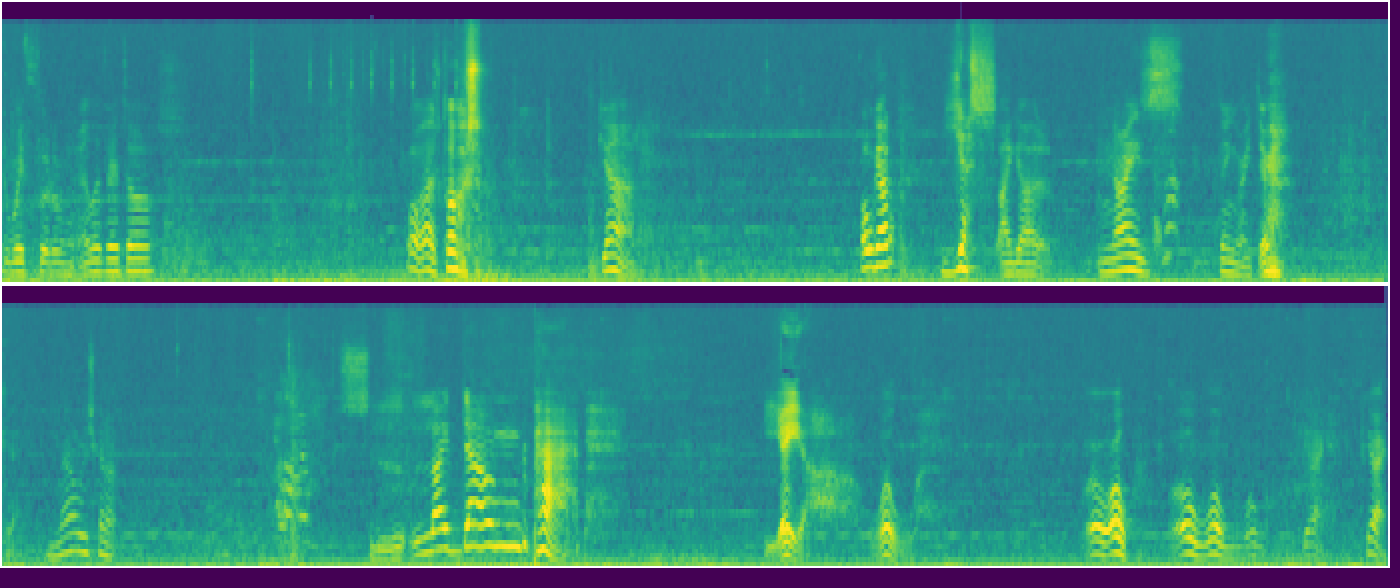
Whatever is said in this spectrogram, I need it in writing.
Could wait for the elevator. Oh, that was close. God. Oh, got it. Yes, I got it. Nice thing right there. Okay, now we're just gonna slide down the pipe. Yeah. Whoa. Whoa, whoa. Oh, whoa, whoa. Okay, okay.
